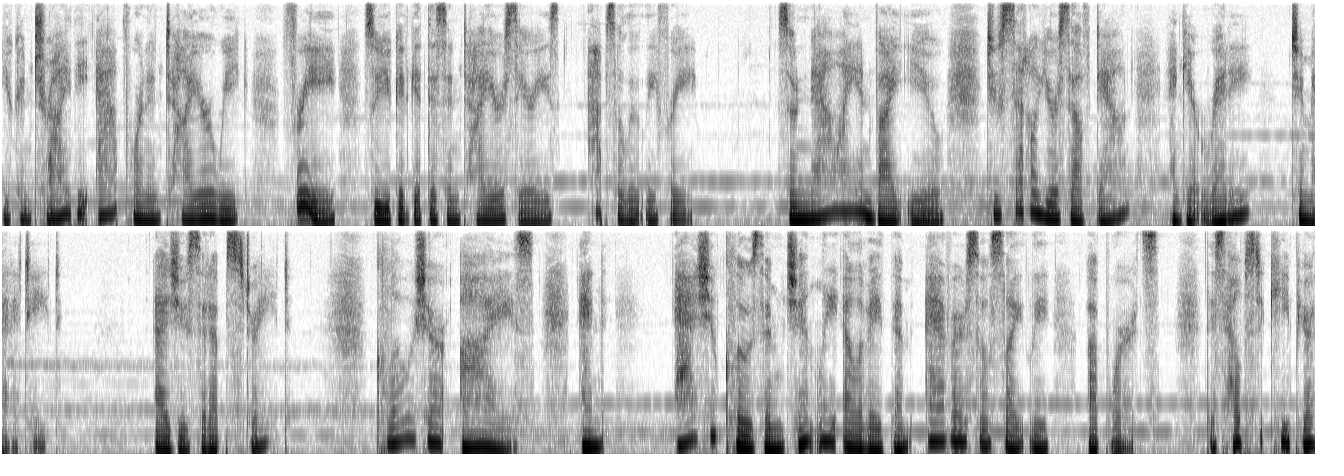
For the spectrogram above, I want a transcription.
You can try the app for an entire week free, so you could get this entire series absolutely free. So now I invite you to settle yourself down and get ready to meditate. As you sit up straight, close your eyes and as you close them, gently elevate them ever so slightly upwards. This helps to keep your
